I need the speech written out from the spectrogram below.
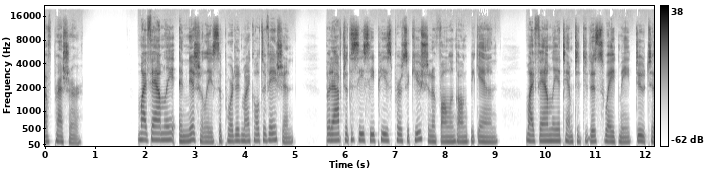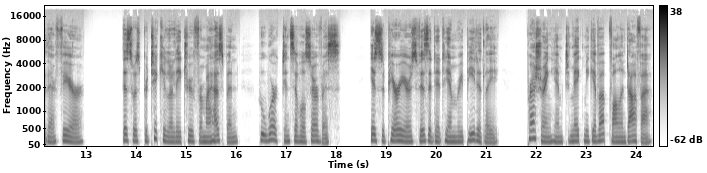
of Pressure. My family initially supported my cultivation, but after the CCP's persecution of Falun Gong began, my family attempted to dissuade me due to their fear. This was particularly true for my husband, who worked in civil service. His superiors visited him repeatedly, pressuring him to make me give up Falun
